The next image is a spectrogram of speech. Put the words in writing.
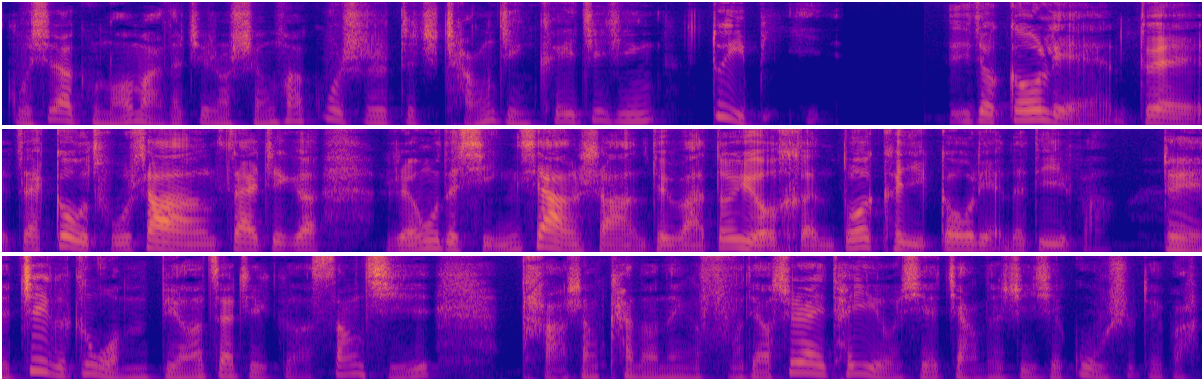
古希腊、古罗马的这种神话故事的场景可以进行对比，也就勾连。对，在构图上，在这个人物的形象上，对吧，都有很多可以勾连的地方。对，这个跟我们比方在这个桑奇塔上看到那个浮雕，虽然它也有些讲的是一些故事，对吧？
